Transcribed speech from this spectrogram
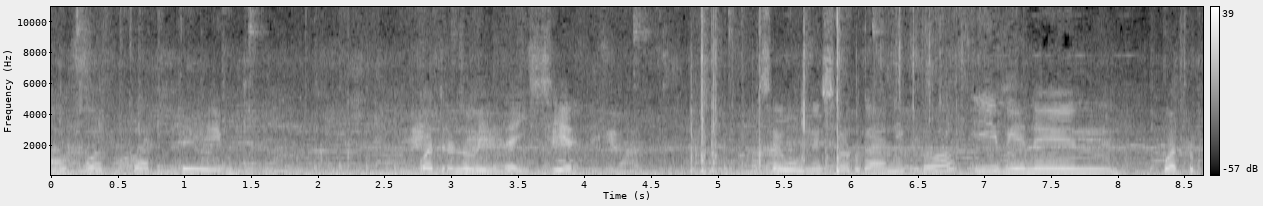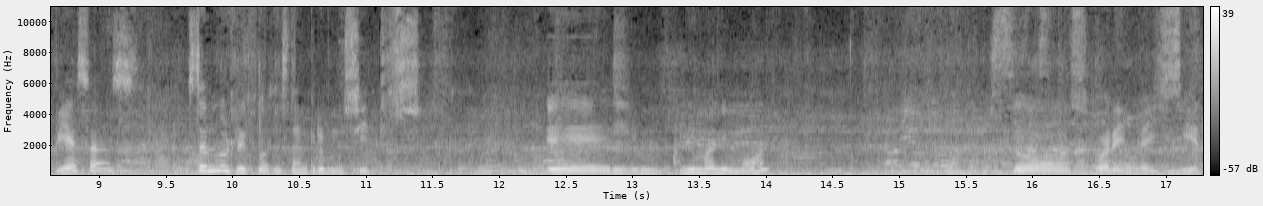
Aguacate 4.97 según es orgánico y vienen cuatro piezas están muy ricos, están cremositos. El lima limón, 2.47.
